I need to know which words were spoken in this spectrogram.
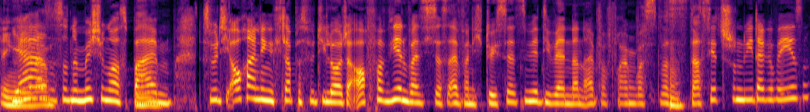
Irgendwie, Ja, es ne? ist so eine Mischung aus beidem. Das würde ich auch einlegen. Ich glaube, das wird die Leute auch verwirren, weil sich das einfach nicht durchsetzen wird. Die werden dann einfach fragen, was, was ist das jetzt schon wieder gewesen?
